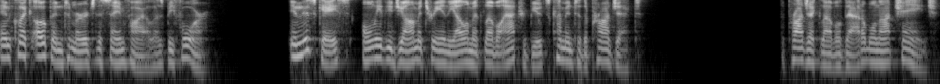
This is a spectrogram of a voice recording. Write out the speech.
and click Open to merge the same file as before. In this case, only the geometry and the element level attributes come into the project. The project level data will not change.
